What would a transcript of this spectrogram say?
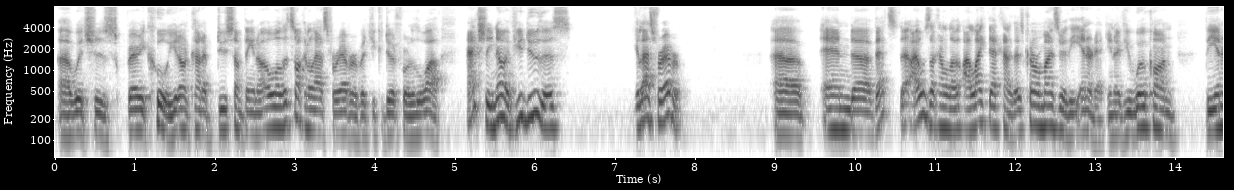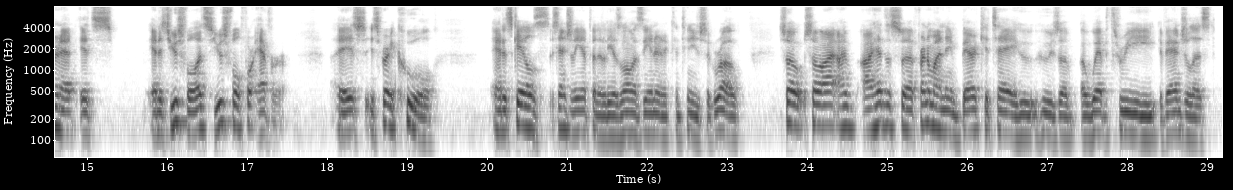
Uh, which is very cool. You don't kind of do something and oh well, it's not going to last forever, but you could do it for a little while. Actually, no. If you do this, it lasts forever. Uh, and uh, that's I was kind of I like that kind of that kind of reminds me of the internet. You know, if you work on the internet, it's and it's useful. It's useful forever. It's it's very cool, and it scales essentially infinitely as long as the internet continues to grow. So, so I, I, I had this uh, friend of mine named Bear Kittay, who, who's a, a Web three evangelist,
